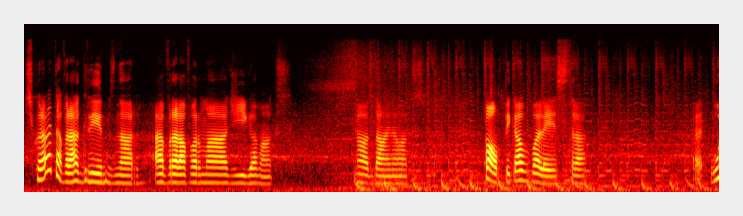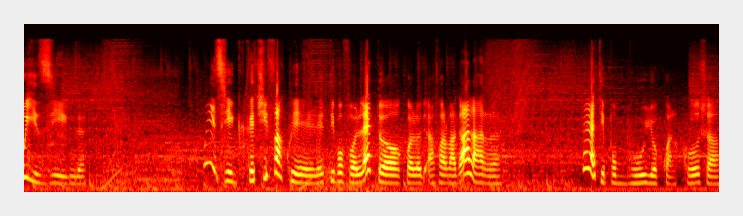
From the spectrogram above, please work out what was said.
Sicuramente avrà Grimsnar. Avrà la forma Gigamax. No, Dynamax. Poppy, capo palestra. Eh, Weezing. Weezing che ci fa qui? È tipo folletto quello a forma Galar? È tipo buio qualcosa?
